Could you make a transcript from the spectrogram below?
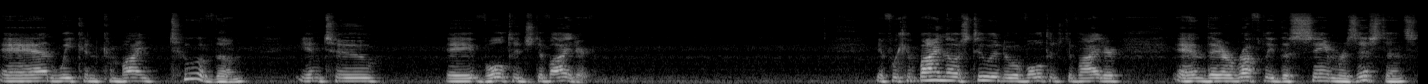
And we can combine two of them into a voltage divider. If we combine those two into a voltage divider and they're roughly the same resistance,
